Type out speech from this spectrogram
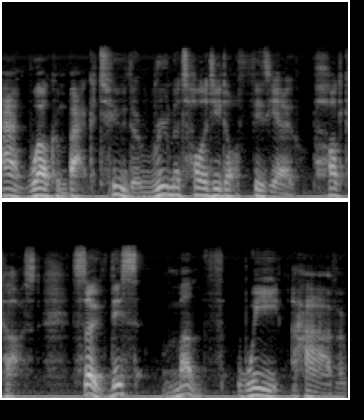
and welcome back to the Rheumatology.physio podcast. So, this month we have a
